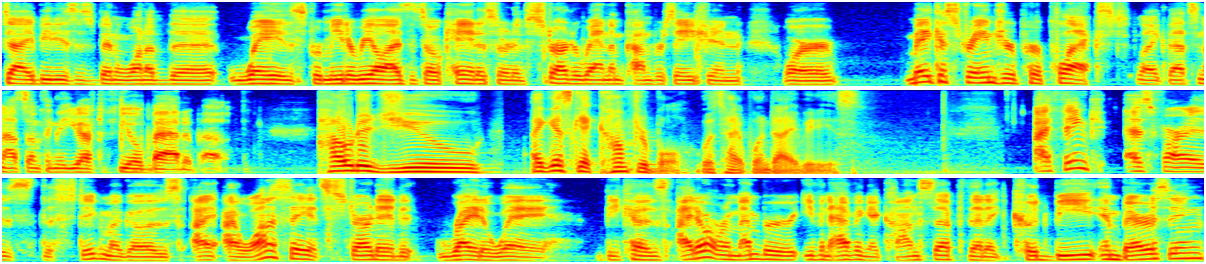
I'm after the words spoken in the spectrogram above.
diabetes has been one of the ways for me to realize it's okay to sort of start a random conversation or make a stranger perplexed. Like that's not something that you have to feel bad about. How did you, I guess, get comfortable with type 1 diabetes? I think as far as the stigma goes, I, I want to say it started right away because I don't remember even having a concept that it could be embarrassing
